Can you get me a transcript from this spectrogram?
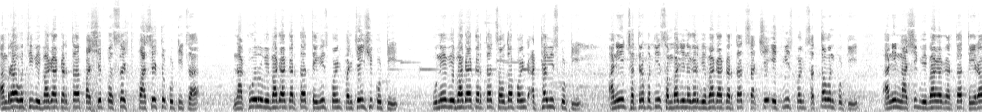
अमरावती विभागाकरता पाचशे पसष्ट पासष्ट कोटीचा नागपूर विभागाकरता तेवीस पॉईंट पंच्याऐंशी कोटी पुणे विभागाकरता चौदा पॉईंट अठ्ठावीस कोटी आणि छत्रपती संभाजीनगर विभागाकरता सातशे एकवीस पॉईंट सत्तावन्न कोटी आणि नाशिक विभागाकरता तेरा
